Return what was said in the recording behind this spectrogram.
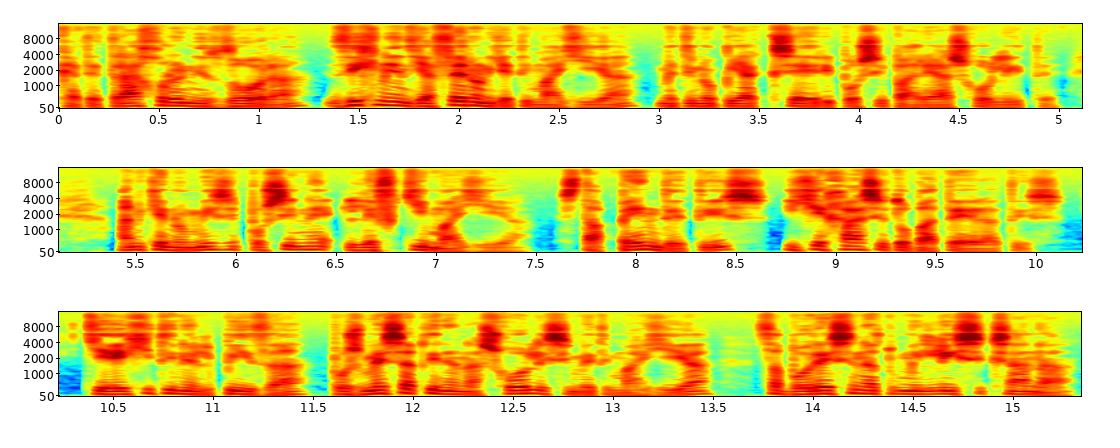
14χρονη Δώρα δείχνει ενδιαφέρον για τη μαγεία, με την οποία ξέρει πως η παρέα ασχολείται, αν και νομίζει πως είναι λευκή μαγεία. Στα πέντε της είχε χάσει τον πατέρα της και έχει την ελπίδα πως μέσα από την ενασχόληση με τη μαγεία θα μπορέσει να του μιλήσει ξανά.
